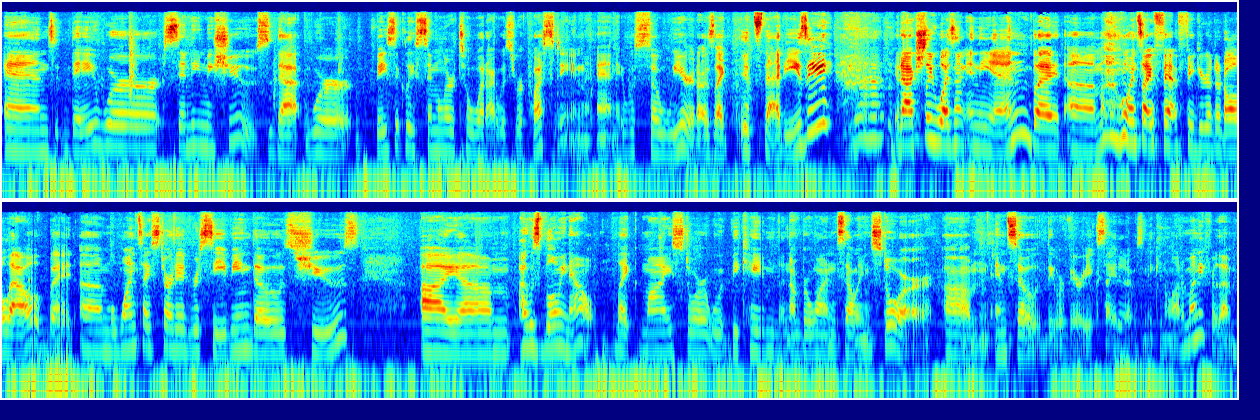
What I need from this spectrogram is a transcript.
And they were sending me shoes that were basically similar to what I was requesting. And it was so weird. I was like, it's that easy? it actually wasn't in the end, but um, once I fa- figured it all out. But um, once I started receiving those shoes, I um, I was blowing out. Like my store w- became the number one selling store, um, and so they were very excited. I was making a lot of money for them.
